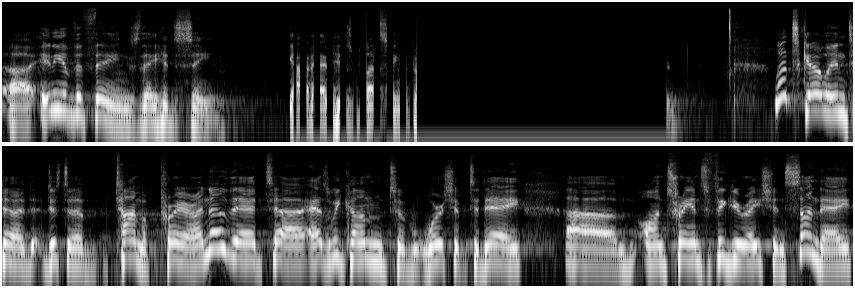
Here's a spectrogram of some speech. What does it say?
uh, any of the things they had seen. God had his blessing. Let's go into just a time of prayer. I know that uh, as we come to worship today uh, on Transfiguration Sunday,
